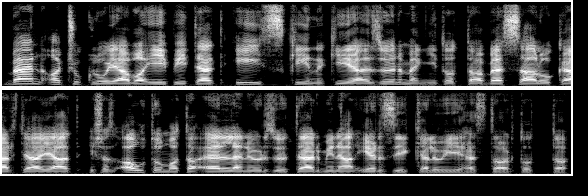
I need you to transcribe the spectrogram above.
Ben a csuklójába épített e-skin kijelzőn megnyitotta a beszállókártyáját, és az automata ellenőrző terminál érzékelőjéhez tartotta.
